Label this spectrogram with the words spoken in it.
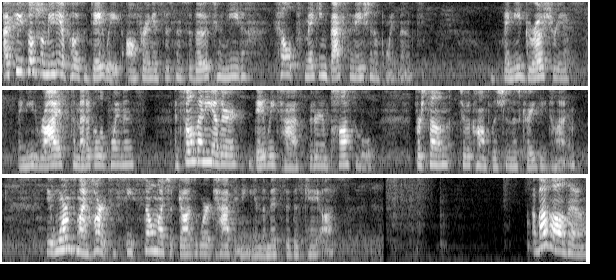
I see social media posts daily offering assistance to those who need help making vaccination appointments. They need groceries, they need rides to medical appointments, and so many other daily tasks that are impossible for some to accomplish in this crazy time. It warms my heart to see so much of God's work happening in the midst of this chaos. Above all, though,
